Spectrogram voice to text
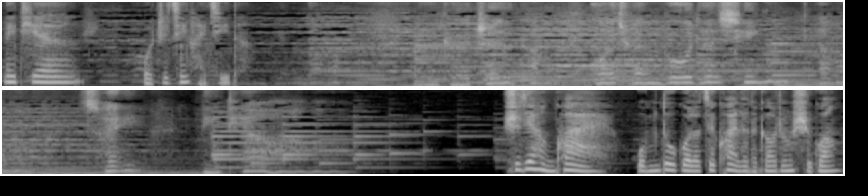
那天。我至今还记得。你可知道我全部的心跳随你跳？时间很快，我们度过了最快乐的高中时光。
